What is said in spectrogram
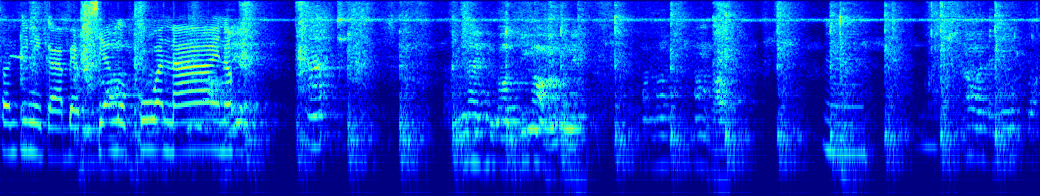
ตอนกินนี่กะแบบเสียงรบกวนได้เนาะนี่คือคนที่งอกอยู่นี่ต้องครับอืมเอาอันนี้ก่อน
